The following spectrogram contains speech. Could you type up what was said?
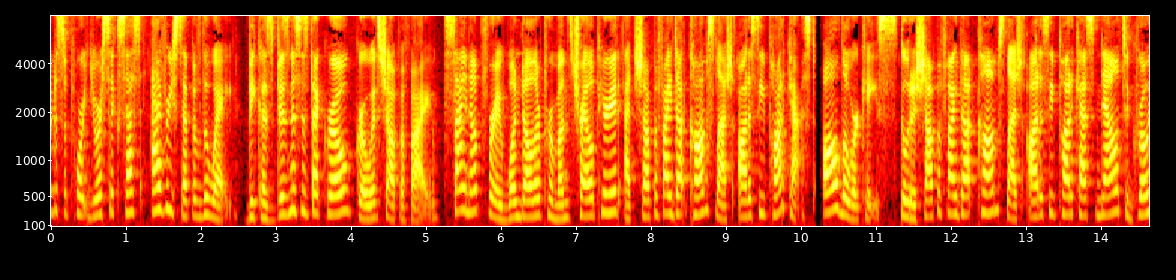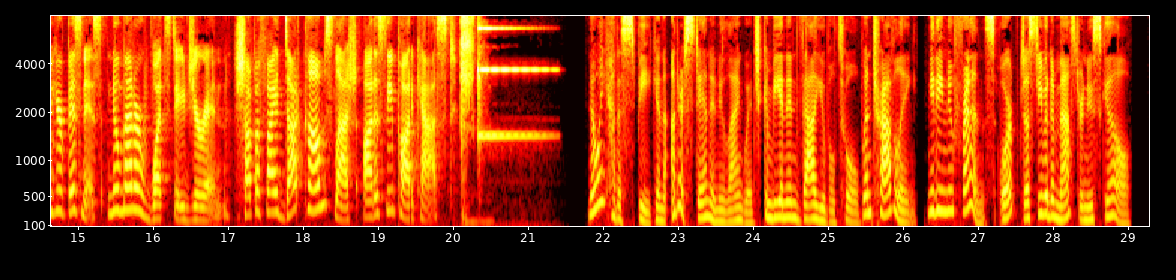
there to support your success every step of the way. Because businesses that grow grow with Shopify. Sign up for a $1 per month trial period at Shopify.com slash Audacy Podcast, all lowercase. Go to Shopify.com slash Audacy Podcast now to grow your business no matter what stage you're in. Shopify.com slash Audacy Podcast. Knowing how to speak and understand a new language can be an invaluable tool when traveling, meeting new friends, or just even to master a new skill.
